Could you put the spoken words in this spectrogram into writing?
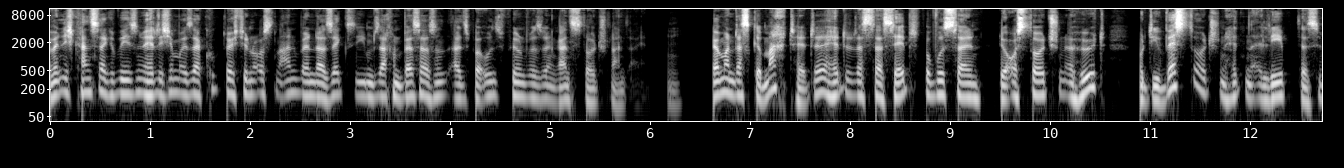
Wenn ich Kanzler gewesen wäre, hätte ich immer gesagt, guckt euch den Osten an, wenn da sechs, sieben Sachen besser sind als bei uns, führen wir sie in ganz Deutschland ein. Hm. Wenn man das gemacht hätte, hätte das das Selbstbewusstsein der Ostdeutschen erhöht und die Westdeutschen hätten erlebt, dass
